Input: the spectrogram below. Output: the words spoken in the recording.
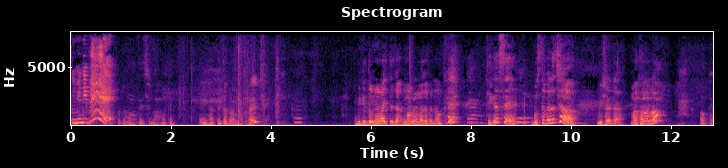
তুমি নিবে? ছিল ওকে। এই হাতে তো ডান হাত রাইট তুমি কিন্তু নড়াইতে যা নড়ানো যাবে না ওকে ঠিক আছে? বুঝতে পেরেছ বিষয়টা? মাথা নাড়ো? ওকে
